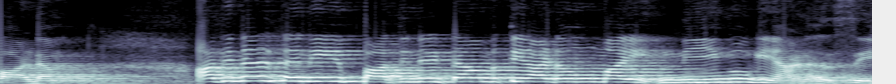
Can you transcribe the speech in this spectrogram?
പാഠം. അതിനാൽ തന്നെ പതിനെട്ടാമത്തെ അടവുമായി നീങ്ങുകയാണ് സി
